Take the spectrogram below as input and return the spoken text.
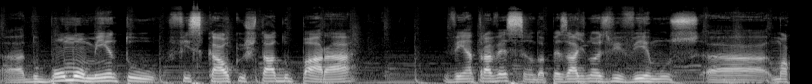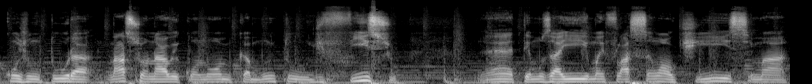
uh, do bom momento fiscal que o estado do Pará vem atravessando. Apesar de nós vivermos uh, uma conjuntura nacional econômica muito difícil, né? temos aí uma inflação altíssima,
